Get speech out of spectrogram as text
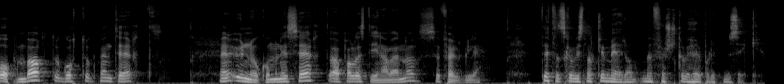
Åpenbart og godt dokumentert, men underkommunisert av palestinavenner, selvfølgelig. Dette skal vi snakke mer om, men først skal vi høre på litt musikk.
